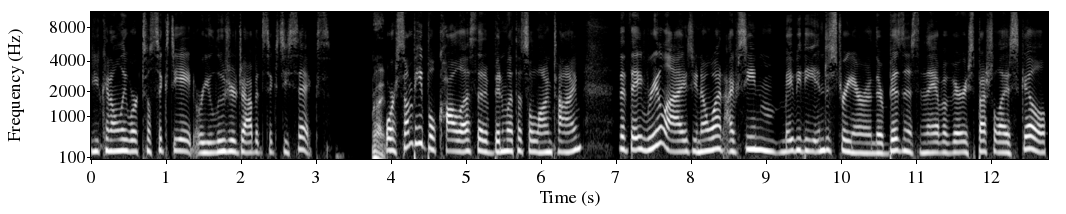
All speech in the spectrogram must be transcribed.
you can only work till 68 or you lose your job at 66 Right. or some people call us that have been with us a long time that they realize, you know what, I've seen maybe the industry or in their business and they have a very specialized skill.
